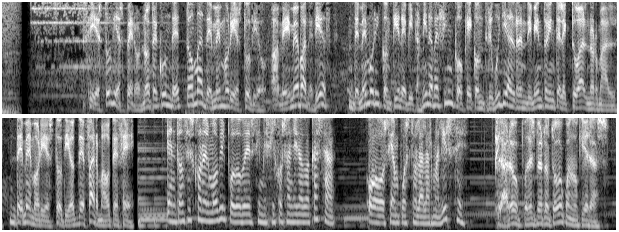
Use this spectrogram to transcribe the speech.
Si estudias pero no te cunde, toma The Memory Studio. A mí me va de 10. The Memory contiene vitamina B5 que contribuye al rendimiento intelectual normal. The Memory Studio de Pharma OTC. Entonces con el móvil puedo ver si mis hijos han llegado a casa o si han puesto la alarma al irse. Claro, puedes verlo todo cuando quieras.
